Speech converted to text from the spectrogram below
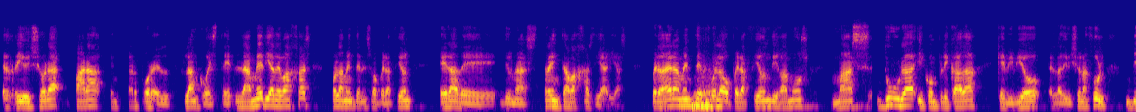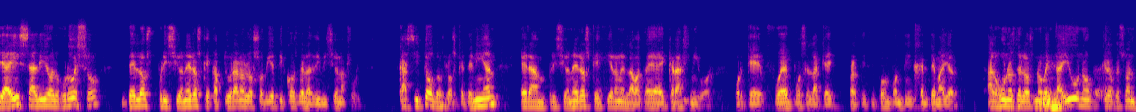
el río Isora para entrar por el flanco este. La media de bajas solamente en esa operación era de, de unas 30 bajas diarias. Verdaderamente fue la operación, digamos, más dura y complicada que vivió en la División Azul. De ahí salió el grueso de los prisioneros que capturaron los soviéticos de la División Azul. Casi todos los que tenían eran prisioneros que hicieron en la batalla de Krasnivor, porque fue pues, en la que participó un contingente mayor. Algunos de los 91, creo que son,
